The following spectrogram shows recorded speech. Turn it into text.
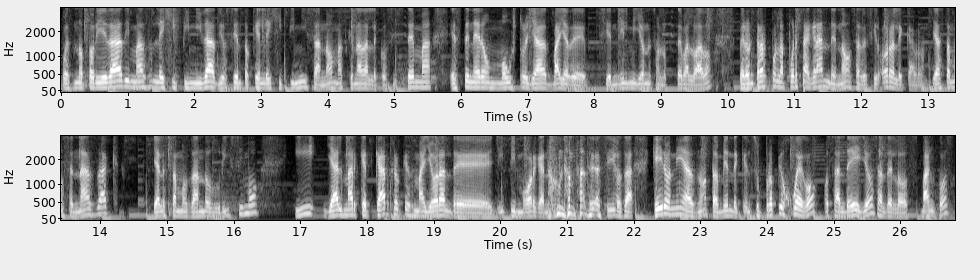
pues notoriedad y más legitimidad. Yo siento que legitimiza, ¿no? Más que nada el ecosistema, es tener un monstruo ya, vaya, de 100 mil millones o lo que esté evaluado, pero entrar por la puerta grande, ¿no? O sea, decir, órale, cabrón, ya estamos en Nasdaq, ya le estamos dando durísimo y ya el market cap creo que es mayor al de JP Morgan, una madre así, o sea, qué ironías, ¿no? También de que en su propio juego, o sea, al de ellos, al de los bancos,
